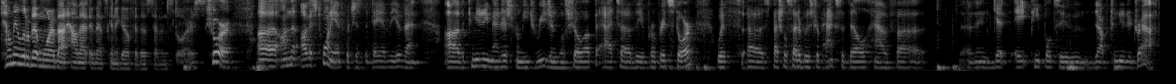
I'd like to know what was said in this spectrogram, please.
tell me a little bit more about how that event's going to go for those seven stores. Sure. Uh, on the August 20th, which is the day of the event, uh, the community managers from each region will show up at uh, the appropriate store with a special set of booster packs that they'll have and get eight people to the opportunity to draft.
